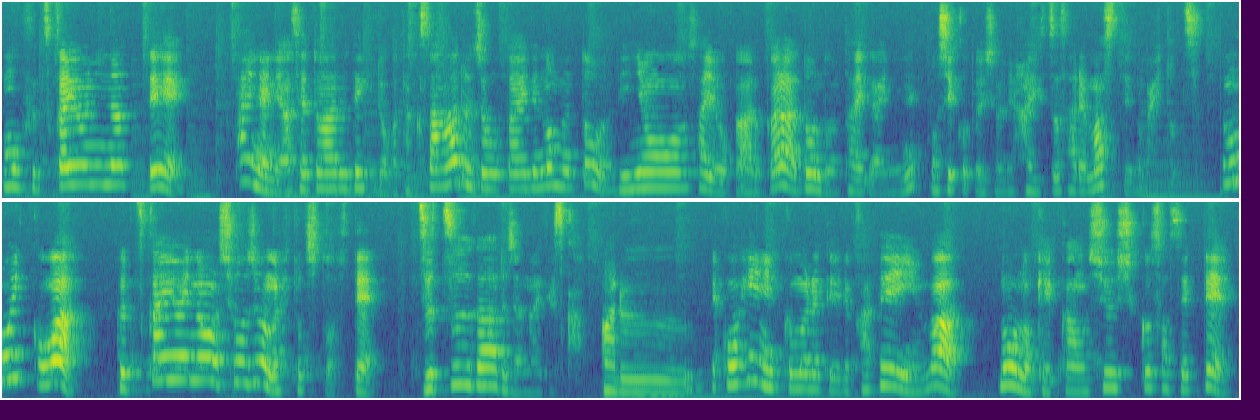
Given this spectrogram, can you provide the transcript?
もう二日酔いになって体内にアセトアルデヒドがたくさんある状態で飲むと利尿作用があるからどんどん体外にねおしっこと一緒に排出されますっていうのが1つもう1個は二日酔いの症状の1つとして頭痛があるじゃないですかある。でコーヒーに含まれているカフェインは脳の血管を収縮させて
